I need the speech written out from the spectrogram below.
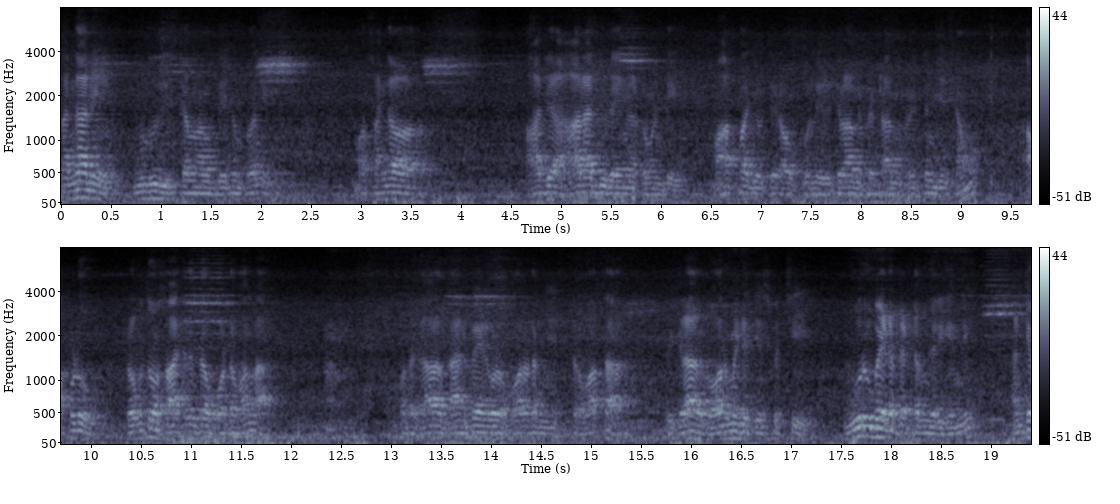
సంఘాన్ని ముందుకు తీసుకెళ్ళాలనే ఉద్దేశంతో మా సంఘ ఆది ఆరాధ్యుడైనటువంటి మహాత్మా జ్యోతిరావు కొన్ని విగ్రహాలు పెట్టాలని ప్రయత్నం చేశాము. అప్పుడు ప్రభుత్వం సహకరించకపోవడం వల్ల కొంతకాలం దానిపైన కూడా పోరాటం చేసిన తర్వాత విగ్రహాలు గవర్నమెంటే తీసుకొచ్చి ఊరు బయట పెట్టడం జరిగింది. అంటే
